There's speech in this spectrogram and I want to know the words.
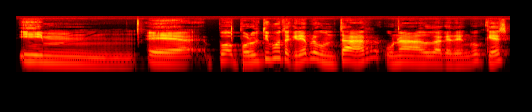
Y mm, eh, por, por, último te quería preguntar una duda que tengo, que es,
